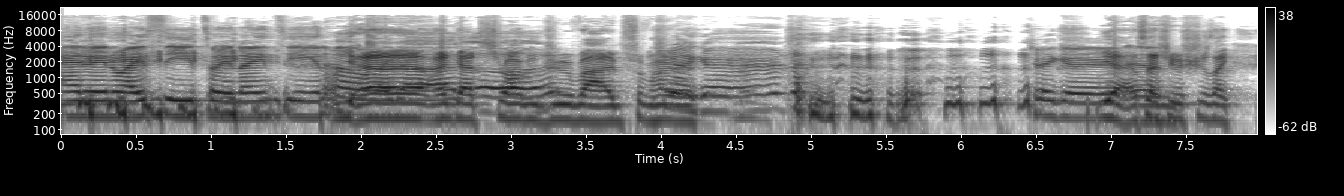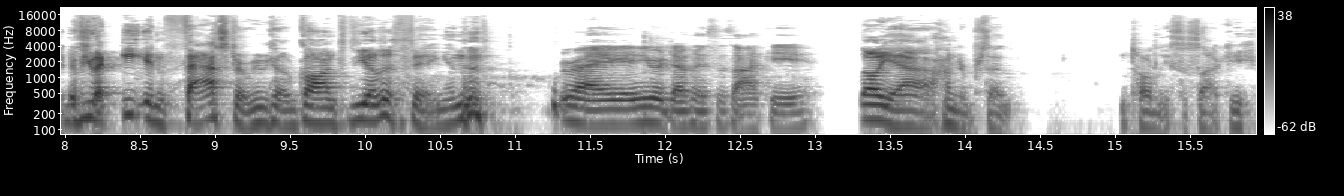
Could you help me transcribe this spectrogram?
Anime NYC 2019." Oh yeah, I got strong uh, Drew vibes from her. Triggered, triggered. yeah, especially and- she was like, if you had eaten faster, we could have gone to the other thing. And then, right, and you were definitely Sasaki. oh yeah, hundred percent, totally Sasaki.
